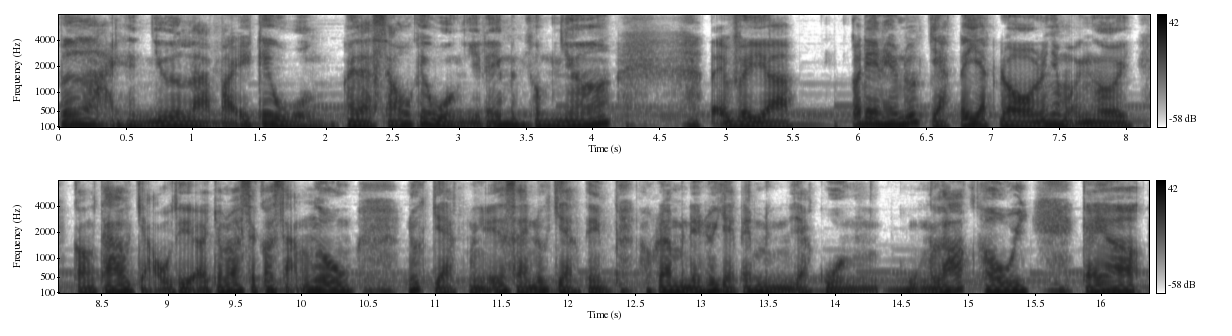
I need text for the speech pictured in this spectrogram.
Với lại hình như là bảy cái quần hay là sáu cái quần gì đấy mình không nhớ tại vì uh, có đem theo nước giặt để giặt đồ nữa nha mọi người. Còn thao chậu thì ở trong đó sẽ có sẵn luôn. Nước giặt mình nghĩ là xài nước giặt thì thật ra mình đem nước giặt để mình giặt quần quần lót thôi. Cái uh,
